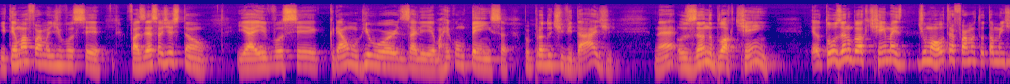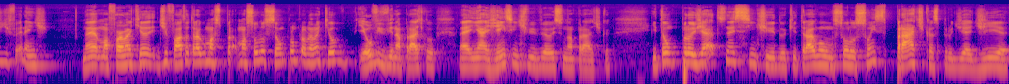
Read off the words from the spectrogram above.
E tem uma forma de você fazer essa gestão e aí você criar um rewards ali, uma recompensa por produtividade, né? usando blockchain. Eu estou usando blockchain, mas de uma outra forma totalmente diferente. Né? Uma forma que, de fato, eu trago uma, uma solução para um problema que eu, eu vivi na prática. Né? Em agência, a gente viveu isso na prática. Então, projetos nesse sentido, que tragam soluções práticas para o dia a dia,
